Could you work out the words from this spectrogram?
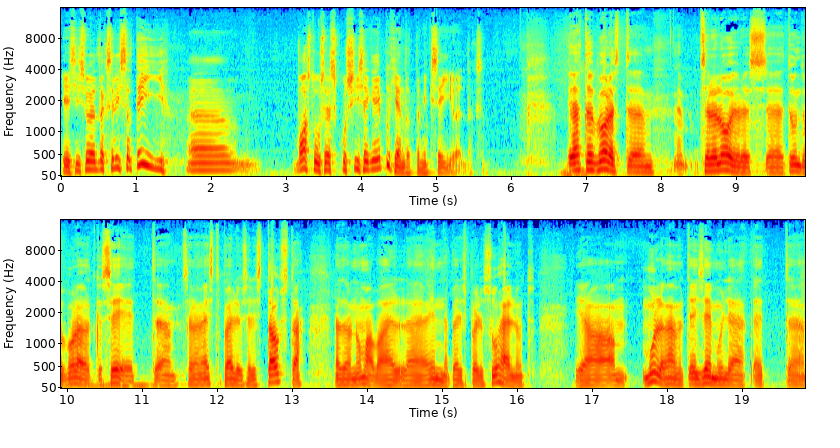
ja siis öeldakse lihtsalt ei vastuses, kus isegi ei põhjendata, miks ei öeldakse. Jah, tõepoolest selle loo juures tundub olevat ka see, et seal on hästi palju sellist tausta, nad on omavahel enne päris palju suhelnud. Ja mulle vähemalt jäi see mulje, et et äh,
